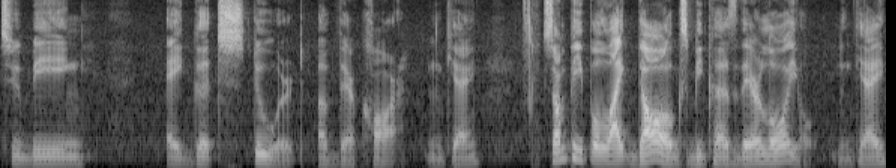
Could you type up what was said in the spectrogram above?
to being a good steward of their car. Okay. Some people like dogs because they're loyal. Okay.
